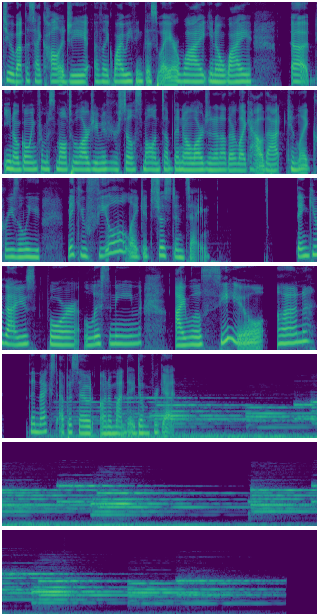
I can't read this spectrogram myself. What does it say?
too about the psychology of like why we think this way or why, you know, why uh, you know, going from a small to a large, even if you're still small in something and a large in another, like how that can like crazily make you feel like it's just insane. Thank you guys for listening. I will see you on the next episode on a Monday. Don't forget.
